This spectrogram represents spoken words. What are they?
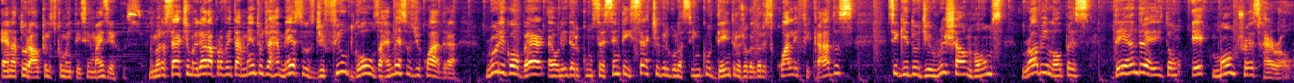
é natural que eles cometessem mais erros. Número 7, melhor aproveitamento de arremessos, de field goals, arremessos de quadra. Rudy Gobert é o líder com 67,5 dentre os jogadores qualificados, seguido de Rishon Holmes, Robin Lopez, DeAndre Ayton e Montrezl Harrell.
